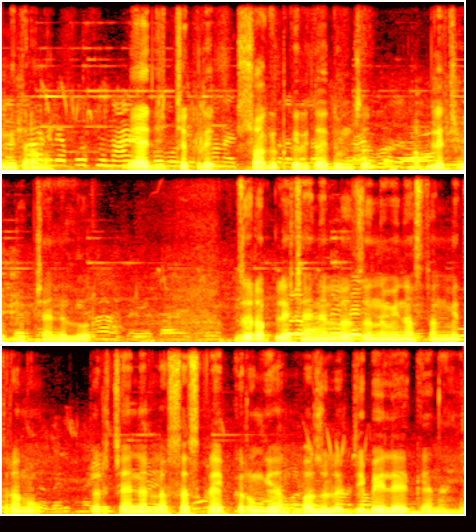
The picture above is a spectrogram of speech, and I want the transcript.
मित्रांनो. मी अजित चक्रे स्वागत करीत आहे तुमचं आपल्याच यूट्यूब चॅनलवर जर आपल्या चॅनलला जर नवीन असताना मित्रांनो तर चॅनलला सबस्क्राईब करून घ्या. बाजूला जी बेल ऐकन आहे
